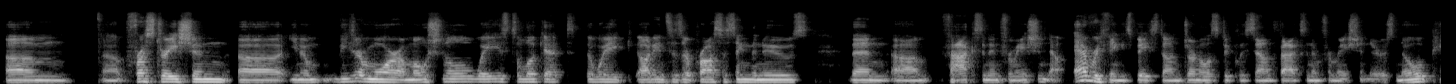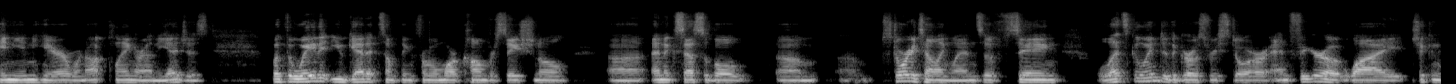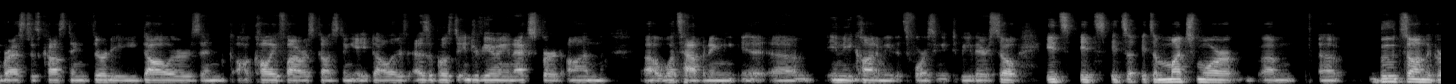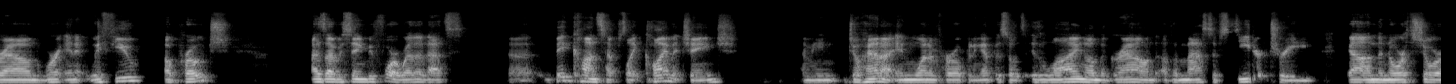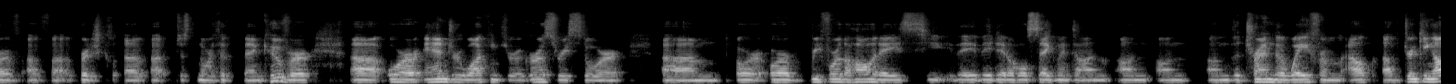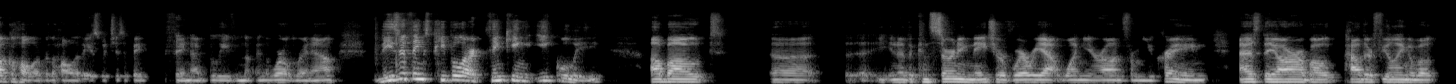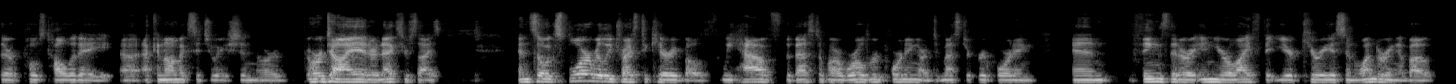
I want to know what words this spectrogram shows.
um, uh, frustration uh, you know these are more emotional ways to look at the way audiences are processing the news than um, facts and information. Now everything is based on journalistically sound facts and information. There is no opinion here. We're not playing around the edges. But the way that you get at something from a more conversational uh, and accessible um, um, storytelling lens of saying let's go into the grocery store and figure out why chicken breast is costing $30 and cauliflower is costing $8 as opposed to interviewing an expert on uh, what's happening uh, um, in the economy that's forcing it to be there. So it's it's it's a, it's a much more um, uh, boots on the ground we're in it with you approach. As i was saying before whether that's uh, big concepts like climate change I mean, Johanna in one of her opening episodes is lying on the ground of a massive cedar tree on the north shore of, of uh, British, uh, uh, just north of Vancouver, uh, or Andrew walking through a grocery store, um, or or before the holidays, he, they they did a whole segment on on on on the trend away from al- of drinking alcohol over the holidays, which is a big thing I believe in the, in the world right now. These are things people are thinking equally about. Uh, uh, you know the concerning nature of where we at one year on from Ukraine, as they are about how they're feeling about their post-holiday uh, economic situation or or diet or exercise. And so Explore really tries to carry both. We have the best of our world reporting, our domestic reporting, and things that are in your life that you're curious and wondering about,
